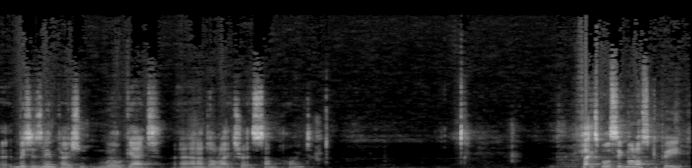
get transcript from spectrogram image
admitted as an inpatient will get an abdominal X-ray at some point. Flexible sigmoidoscopy,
